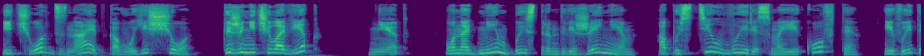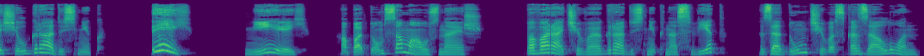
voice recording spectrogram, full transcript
и черт знает кого еще. Ты же не человек? Нет. Он одним быстрым движением опустил вырез моей кофты и вытащил градусник. «Эй!» «Не эй, а потом сама узнаешь». Поворачивая градусник на свет, задумчиво сказал он.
